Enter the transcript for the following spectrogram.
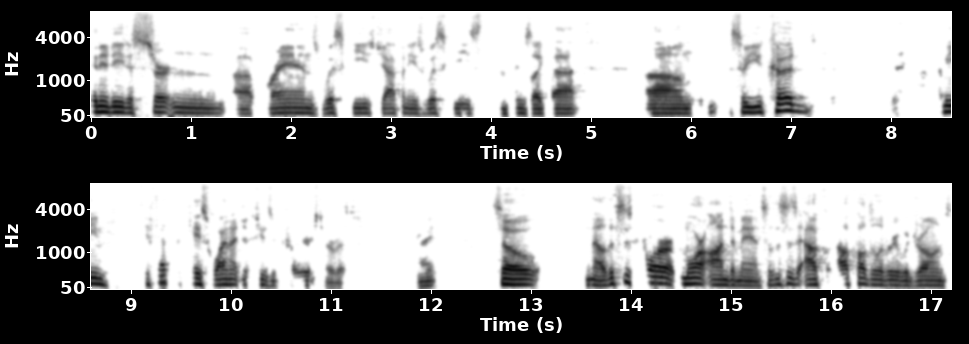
affinity to certain uh, brands, whiskeys, Japanese whiskeys, things like that. Um, so you could, I mean, if that's the case, why not just use a courier service, right? So no, this is for more on demand. So this is al- alcohol delivery with drones.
